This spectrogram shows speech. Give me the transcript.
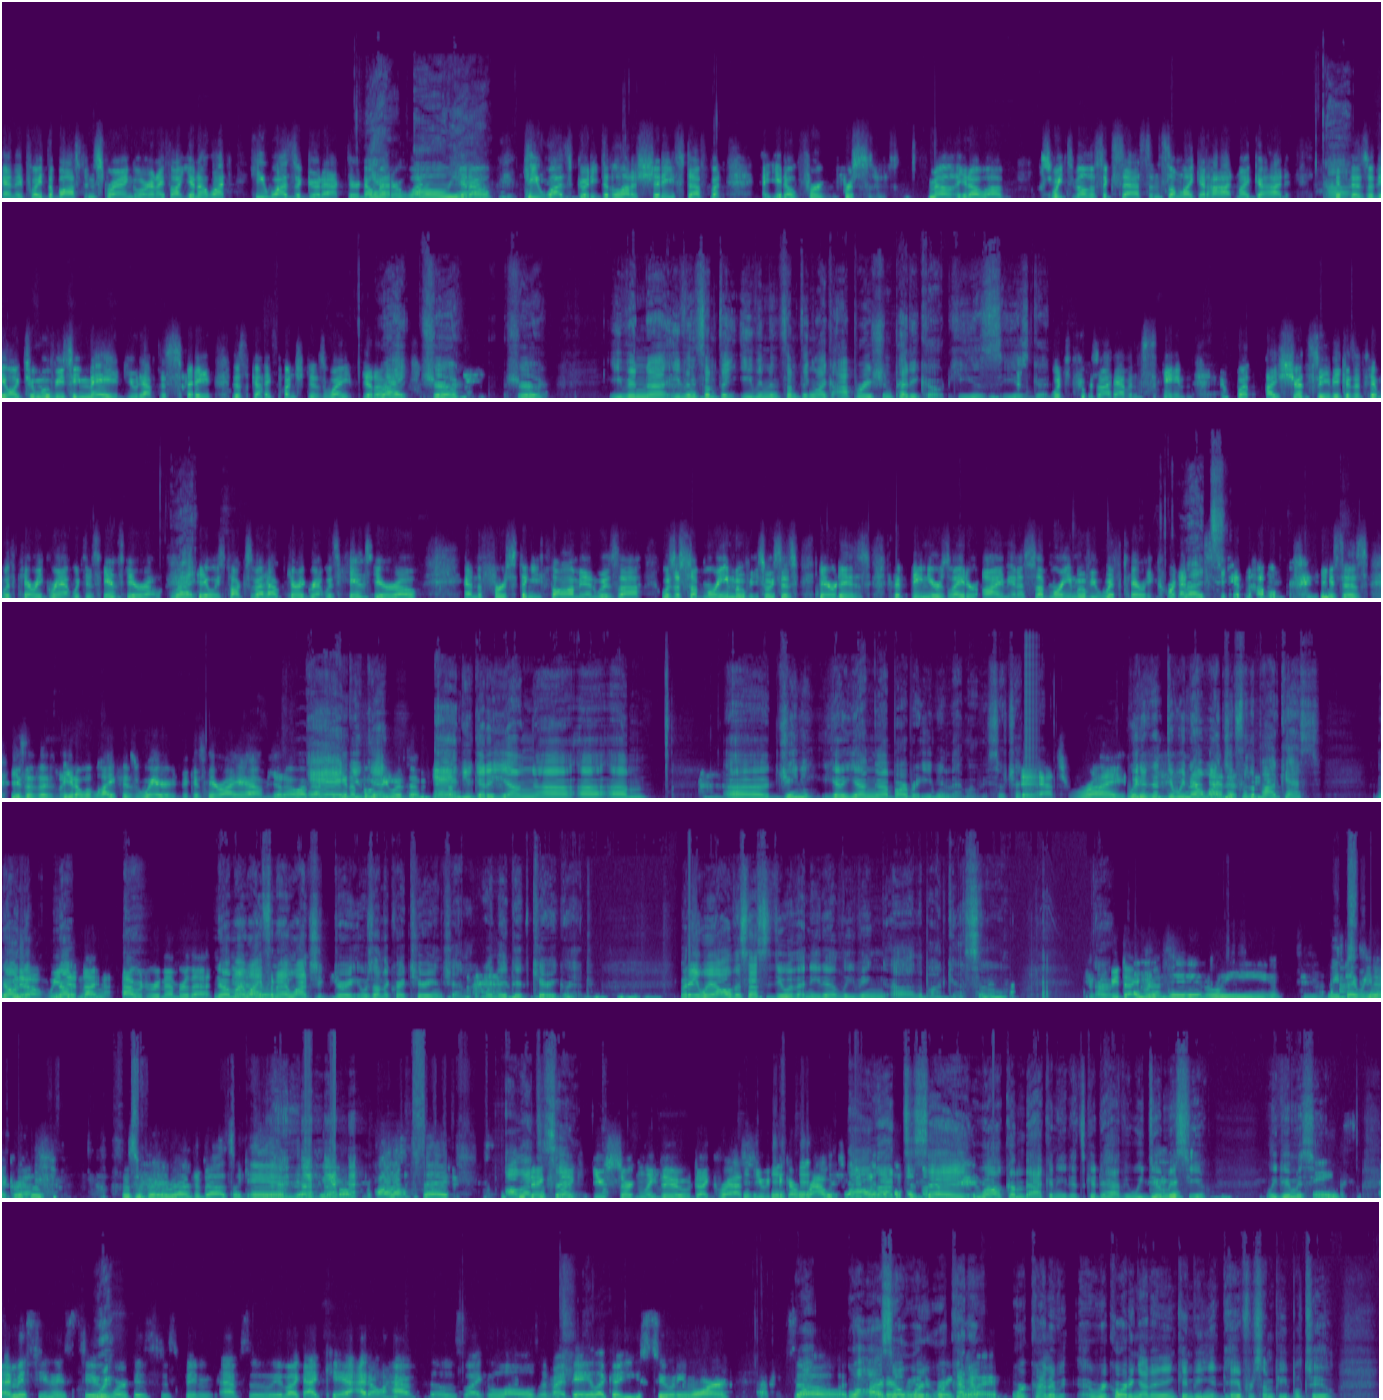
and they played the Boston Strangler. And I thought, you know what? He was a good actor, no Yeah. matter what. Oh, yeah. You know, he was good. He did a lot of shitty stuff, but you know, for for smell, you know, uh, Sweet Smell of Success and Some Like It Hot. My God, Uh, if those are the only two movies he made, you'd have to say this guy punched his weight. You know, Right. Sure. Sure. Even uh, even something even in something like Operation Petticoat, he is he is good. Which, which I haven't seen, but I should see because it's him with Cary Grant, which is his hero. Right. He always talks about how Cary Grant was his hero, and the first thing he saw him in was uh, was a submarine movie. So he says, "Here it is. Fifteen years later, I'm in a submarine movie with Cary Grant." Right. You know, he says, he says, uh, you know, life is weird because here I am. You know, I'm actually in a movie get, with him. and you get a young uh, uh, um, uh, genie. You get a young uh, Barbara Eden in that movie. So check it out. That's right. We didn't. Did we not watch And it for the podcast? No, no, we didn't. I, I would remember that. No, my Yeah. wife and I watched it during. It was on the Criterion Channel when they did Cary Grant. But anyway, all this has to do with Anita leaving uh, the podcast. So, or- We I digress. didn't leave. We say we digress. It's very roundabout. It's like, and yeah, all, all that to say, all that to say, like, you certainly do. Digress. You take a route. all that to say, welcome back, Anita. It's good to have you. We do miss you. We do miss you. Thanks. I miss you guys too. We- Work has just been absolutely like I can't. I don't have those like lulls in my day like I used to anymore. So well, it's well, also for we're, to we're kind away. of we're kind of uh, recording on an inconvenient day for some people too,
